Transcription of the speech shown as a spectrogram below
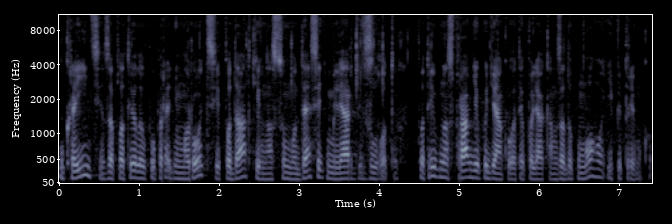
Українці заплатили у попередньому році податків на суму 10 мільярдів злотих. Потрібно справді подякувати полякам за допомогу і підтримку.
